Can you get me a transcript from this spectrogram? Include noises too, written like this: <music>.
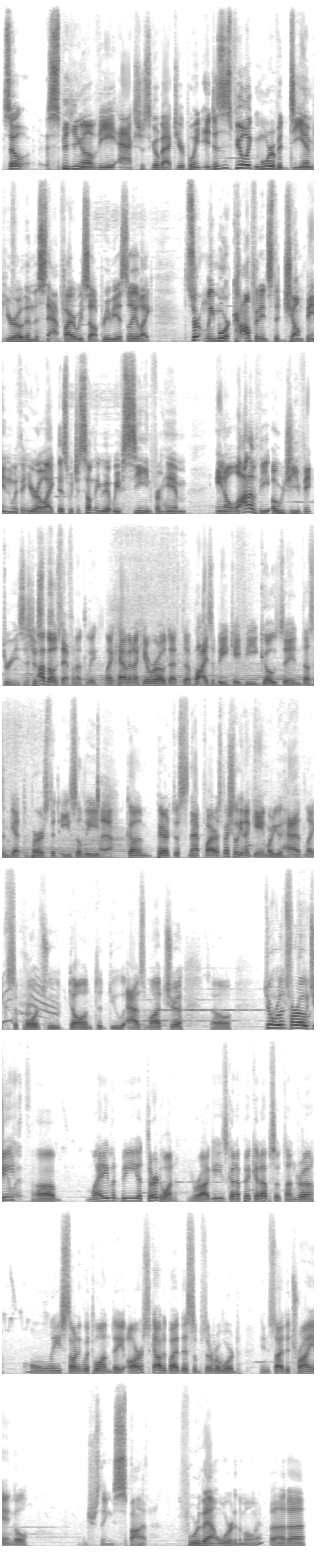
So speaking of the axe, just to go back to your point, it, does this feel like more of a DM hero than the Snapfire we saw previously? Like certainly more confidence to jump in with a hero like this, which is something that we've seen from him in a lot of the OG victories is just... Uh, most definitely. Like having a hero that uh, buys a BKB, goes in, doesn't get bursted easily, yeah. compared to Snapfire, especially in a game where you had like supports who don't do as much. Uh, so, two runes for OG. Uh, might even be a third one. Yuragi's gonna pick it up, so Tundra only starting with one. They are scouted by this Observer Ward inside the triangle. Interesting spot for that ward at the moment, but...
